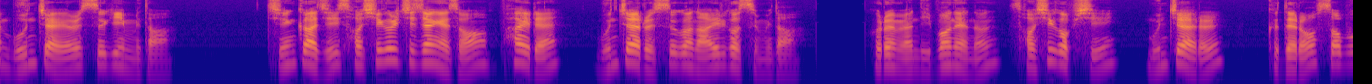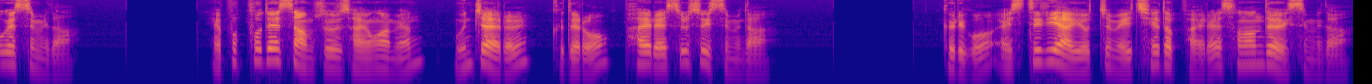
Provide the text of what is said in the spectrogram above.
문자열 쓰기입니다. 지금까지 서식을 지정해서 파일에 문자열을 쓰거나 읽었습니다. 그러면 이번에는 서식 없이 문자열을 그대로 써보겠습니다. fputs 함수를 사용하면 문자열을 그대로 파일에 쓸 수 있습니다. 그리고 stdio.h 헤더 파일에 선언되어 있습니다.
